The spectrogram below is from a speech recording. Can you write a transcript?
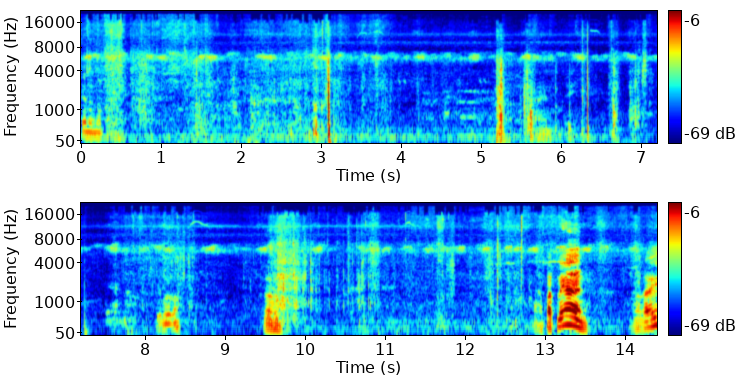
Ganun na po. Ayan, okay. Pero, oh. Apat na yan. Okay?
